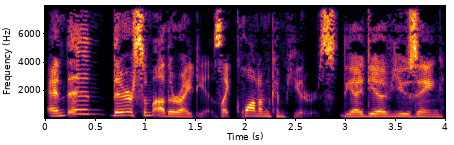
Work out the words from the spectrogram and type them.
And then there are some other ideas like quantum computers, the idea of using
